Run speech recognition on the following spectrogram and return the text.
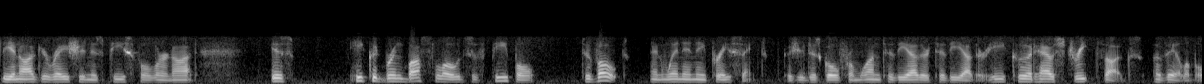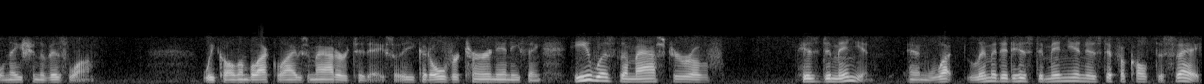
the inauguration is peaceful or not, is he could bring busloads of people to vote and win any precinct because you just go from one to the other to the other. He could have street thugs available, Nation of Islam. We call them Black Lives Matter today, so he could overturn anything. He was the master of his dominion and what limited his dominion is difficult to say.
